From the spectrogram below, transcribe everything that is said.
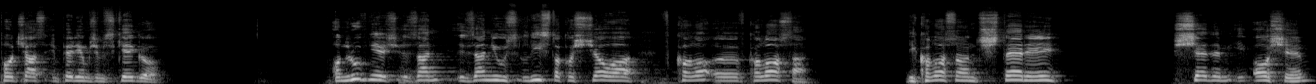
podczas Imperium Rzymskiego. On również zaniósł list do kościoła w, Kolo, y, w Kolosan. I Kolosan 4, 7 i 8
